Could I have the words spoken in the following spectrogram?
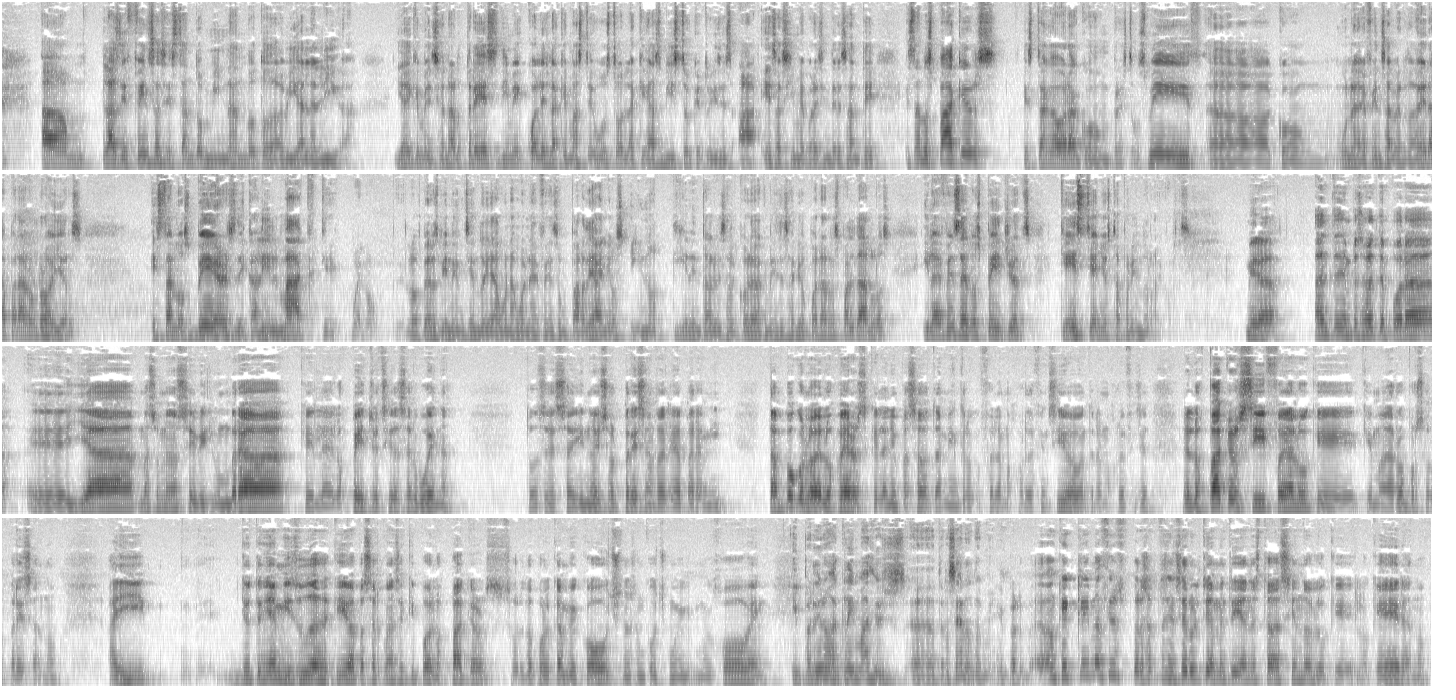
las defensas están dominando todavía la liga. Y hay que mencionar tres. Dime cuál es la que más te gusta, la que has visto que tú dices, ah, esa sí me parece interesante. Están los Packers, que están ahora con Preston Smith, uh, con una defensa verdadera para Aaron Rodgers. Están los Bears de Khalil Mack, que bueno, los Bears vienen siendo ya una buena defensa un par de años y no tienen tal vez al coreback necesario para respaldarlos. Y la defensa de los Patriots, que este año está poniendo récords. Mira, antes de empezar la temporada eh, ya más o menos se vislumbraba que la de los Patriots iba a ser buena. Entonces ahí no hay sorpresa en realidad para mí. Tampoco lo de los Bears, que el año pasado también creo que fue la mejor defensiva o entre las mejores defensivas. Los Packers sí fue algo que, que me agarró por sorpresa, ¿no? Ahí yo tenía mis dudas de qué iba a pasar con ese equipo de los Packers, sobre todo por el cambio de coach, no es un coach muy, muy joven. Y perdieron a Clay Matthews uh, tercero también. aunque Clay Matthews, para serte sincero, últimamente ya no estaba haciendo lo que, lo que era, ¿no?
